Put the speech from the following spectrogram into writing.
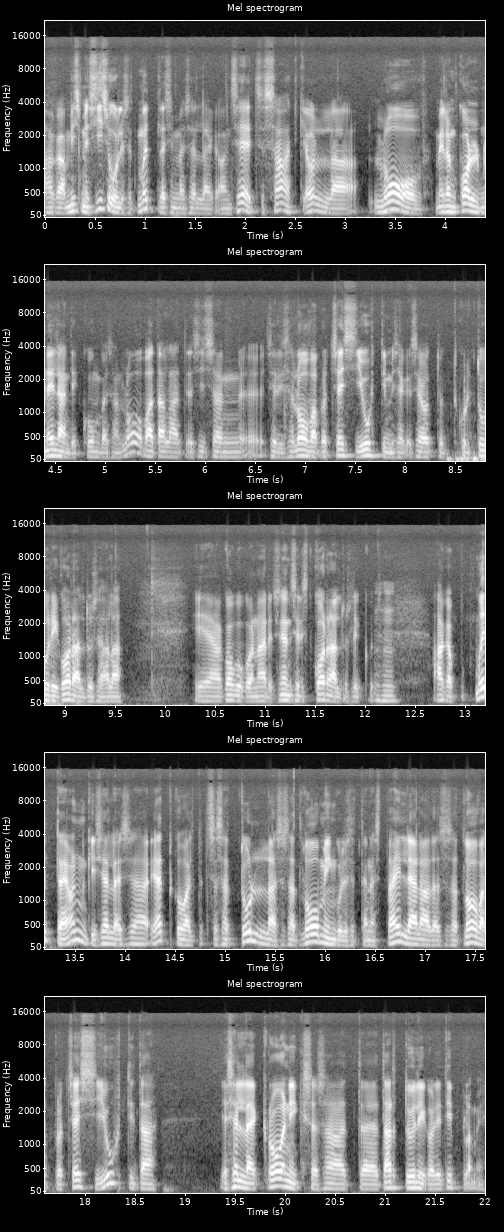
aga mis me sisuliselt mõtlesime sellega, on see, et sa saadki olla loov, meil on kolm neljandikku umbes on loovad alad ja siis on äh, sellise loova protsessi juhtimisega seotud kultuurikorralduse ala ja kogukonnaharidus, need on sellised korralduslikud mm. -hmm. aga mõte ongi selles ja jätkuvalt, et sa saad tulla, sa saad loominguliselt ennast välja elada, sa saad loovat protsessi juhtida ja selle krooniks sa saad äh, Tartu Ülikooli diplomi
